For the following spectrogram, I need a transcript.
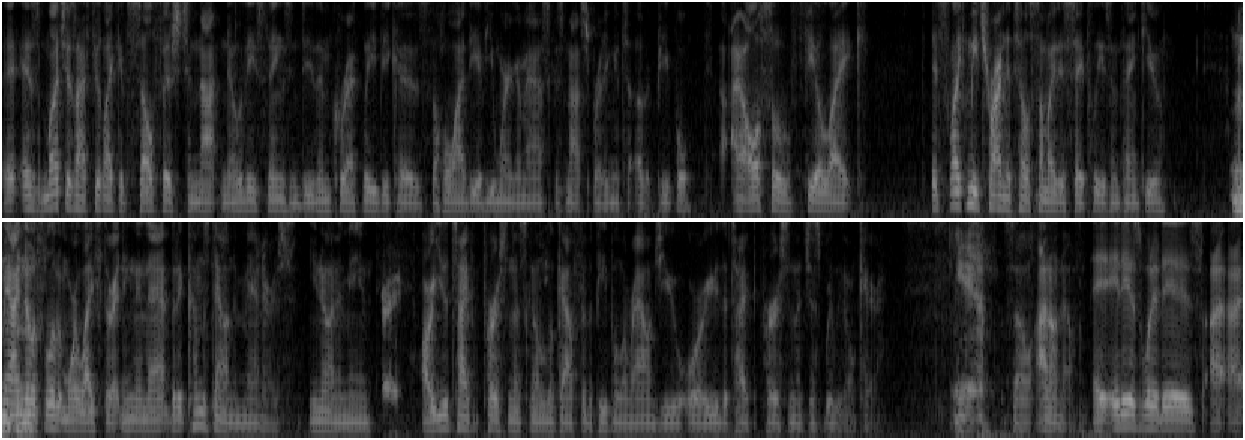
as much as I feel like it's selfish to not know these things and do them correctly, because the whole idea of you wearing a mask is not spreading it to other people. I also feel like it's like me trying to tell somebody to say please and thank you. I mean, I Mhm. know it's a little bit more life threatening than that, but it comes down to manners. You know what I mean? Right. Are you the type of person that's going to look out for the people around you, or are you the type of person that just really don't care? Yeah. So I don't know. It, it is what it is. I, I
